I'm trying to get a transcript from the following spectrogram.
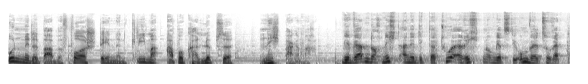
unmittelbar bevorstehenden Klimaapokalypse nicht bange machen. Wir werden doch nicht eine Diktatur errichten, um jetzt die Umwelt zu retten.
